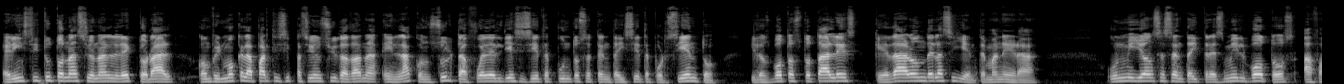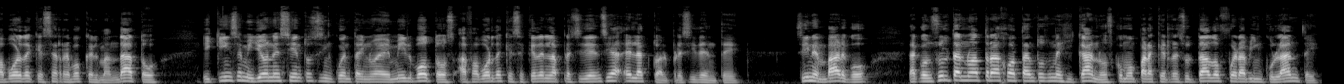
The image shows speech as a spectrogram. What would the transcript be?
el Instituto Nacional Electoral confirmó que la participación ciudadana en la consulta fue del 17.77% y los votos totales quedaron de la siguiente manera. 1.063.000 votos a favor de que se revoque el mandato y 15.159.000 votos a favor de que se quede en la presidencia el actual presidente. Sin embargo, la consulta no atrajo a tantos mexicanos como para que el resultado fuera vinculante.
